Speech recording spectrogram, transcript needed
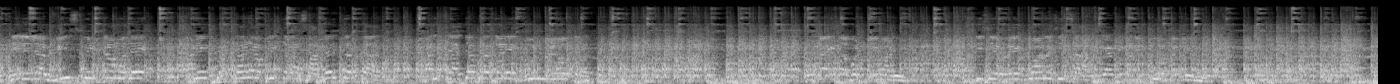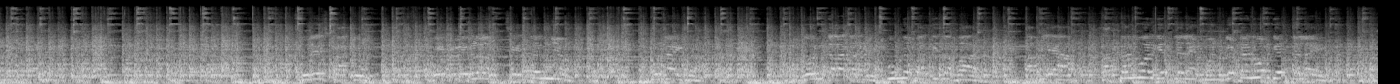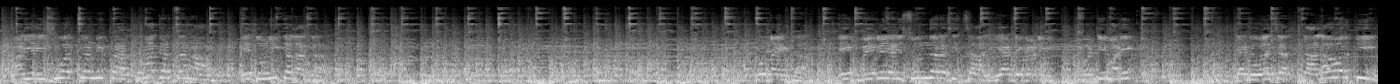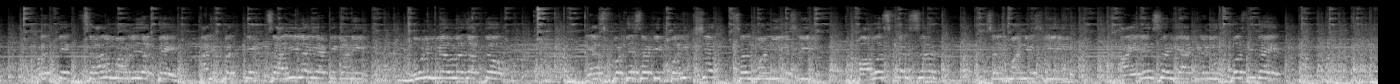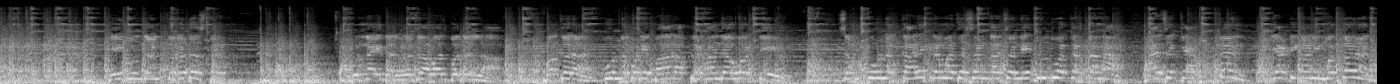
दिलेल्या वीस मिनिटांमध्ये अनेक प्रकारे आपली कला सादर करतात आणि त्या त्या प्रकारे गुण मिळवतात. पुन्हा एकदा बट्टी मारून अतिशय वेगवान अशी चाल या ठिकाणी पूर्ण केली. सुरेश ठाकरे एक वेगळं चैतन्य. पुन्हा एकदा. दोन कलाकारांनी पूर्ण पातीचा भाग आपल्या हातांवर घेतलेलं आहे मनगटांवर घेतलेलं आहे. आणि या ईश्वरचरणी प्रार्थना करताना हे दोन्ही कलाकार पुन्हा एकदा एक वेगळी आणि सुंदर अशी चाल या ठिकाणी बंडी माणिक त्या डोळ्याच्या चालावरती प्रत्येक चाल मारली जाते आणि प्रत्येक चालीला या ठिकाणी गुण मिळवलं जातं. या स्पर्धेसाठी परीक्षक सन्माननीय श्री पावसकर सर सन्मान्य श्री आयरे सर या ठिकाणी उपस्थित आहेत. हे गुणदान करत असतात. पुन्हा एकदा ढोलाचा आवाज बदलला. मकरण पूर्णपणे भार आपल्या खांद्यावरती. संपूर्ण कार्यक्रमाच्या संघाचं नेतृत्व करताना ऍज अ कॅप्टन या ठिकाणी मकरण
